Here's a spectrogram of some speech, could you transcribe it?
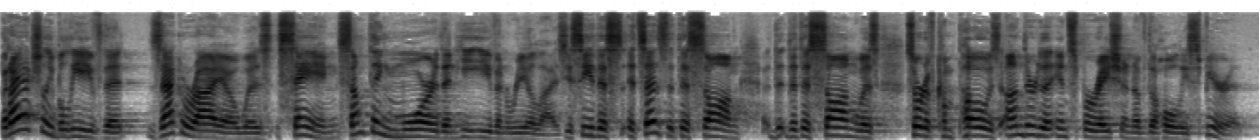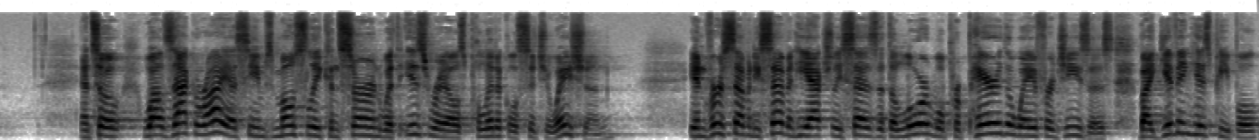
But I actually believe that Zechariah was saying something more than he even realized. You see, this it says that this song that this song was sort of composed under the inspiration of the Holy Spirit. And so, while Zechariah seems mostly concerned with Israel's political situation, in verse 77, he actually says that the Lord will prepare the way for Jesus by giving his people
